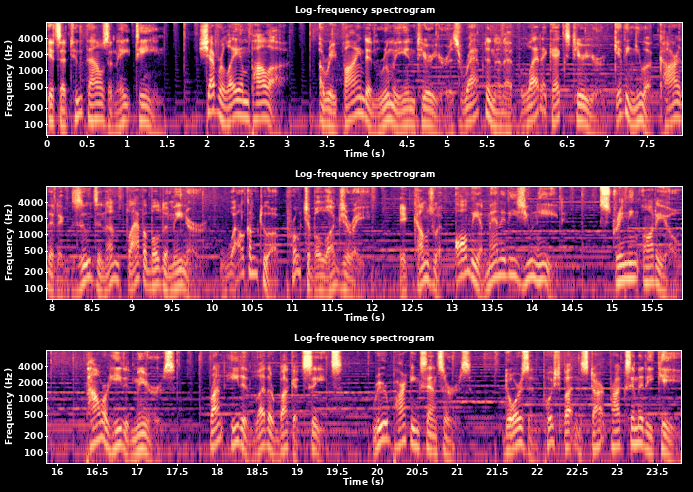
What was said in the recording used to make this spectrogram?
It's a 2018 Chevrolet Impala. A refined and roomy interior is wrapped in an athletic exterior, giving you a car that exudes an unflappable demeanor. Welcome to approachable luxury. It comes with all the amenities you need. Streaming audio, power heated mirrors, front heated leather bucket seats, rear parking sensors, doors and push button start proximity key,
